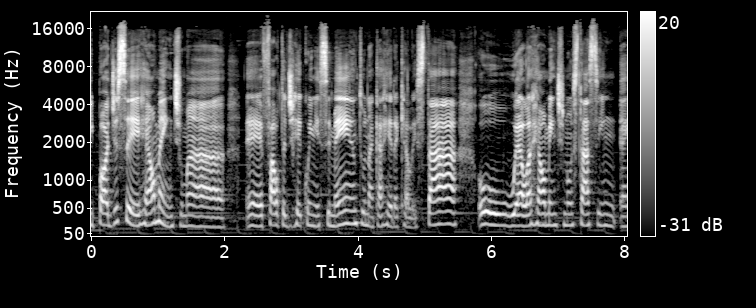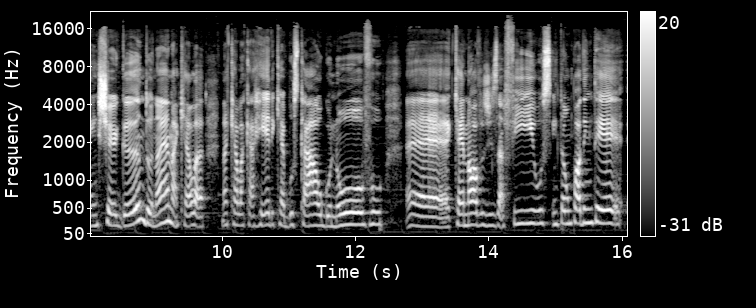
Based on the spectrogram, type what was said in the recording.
E pode ser realmente uma é, falta de reconhecimento na carreira que ela está, ou ela realmente não está assim é, enxergando né, naquela, naquela carreira e quer buscar algo novo, é, quer novos desafios desafios. Então, podem ter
